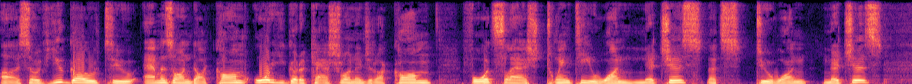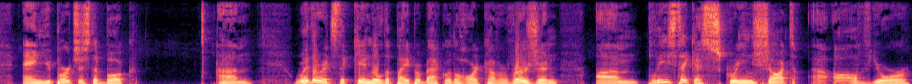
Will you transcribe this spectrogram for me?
Uh, so if you go to Amazon.com or you go to cashflowninja.com forward slash 21 niches, that's 21 niches, and you purchase the book, um, whether it's the Kindle, the paperback, or the hardcover version, um, please take a screenshot uh, of your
